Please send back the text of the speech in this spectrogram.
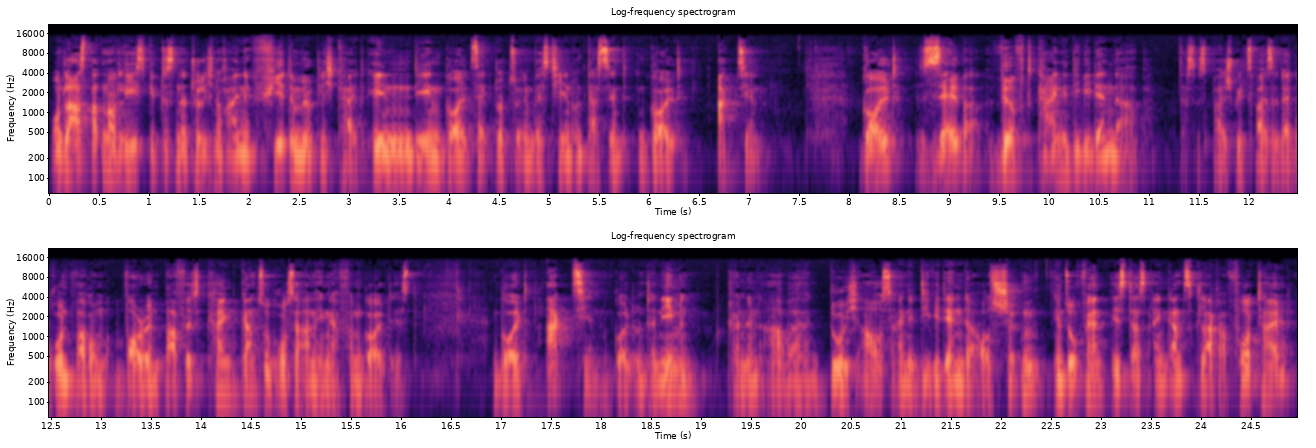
Und last but not least gibt es natürlich noch eine vierte Möglichkeit, in den Goldsektor zu investieren und das sind Goldaktien. Gold selber wirft keine Dividende ab. Das ist beispielsweise der Grund, warum Warren Buffett kein ganz so großer Anhänger von Gold ist. Goldaktien, Goldunternehmen können aber durchaus eine Dividende ausschütten. Insofern ist das ein ganz klarer Vorteil.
